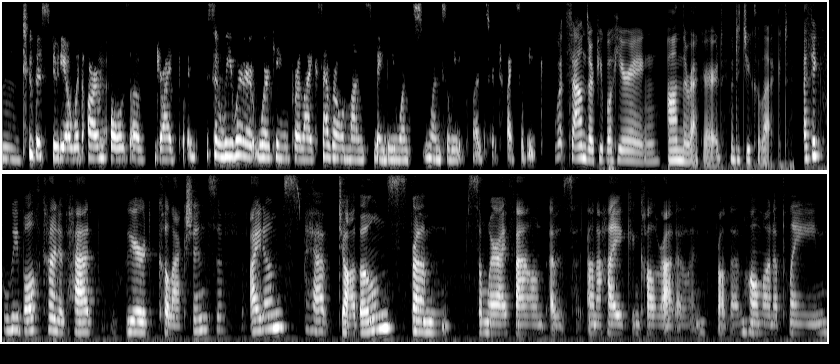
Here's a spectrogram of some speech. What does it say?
mm. to the studio with armfuls yeah. of dried twigs. So we were working for like several months, maybe once once a week, once or twice a week. What sounds are people hearing on the record? What did you collect? I think we both kind of had weird collections of items. I have jawbones from somewhere I found. I was on a hike in Colorado and brought them home on a plane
